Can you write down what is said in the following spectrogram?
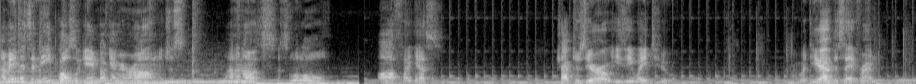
I mean, it's a neat puzzle game, don't get me wrong. It just, I don't know, it's, it's a little off, I guess. Chapter 0, Easy Way 2. What do you have to say, friend?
